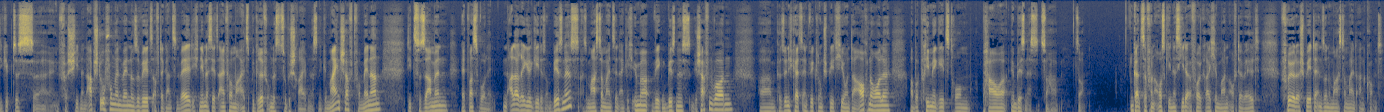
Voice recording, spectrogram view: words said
Die gibt es äh, in verschiedenen Abstufungen, wenn du so willst, auf der ganzen Welt. Ich nehme das jetzt einfach mal als Begriff, um das zu beschreiben. Das ist eine Gemeinschaft von Männern, die zusammen etwas wollen. In aller Regel geht es um Business. Also Masterminds sind eigentlich immer wegen Business geschaffen worden. Ähm, Persönlichkeitsentwicklung spielt hier und da auch eine Rolle, aber primär geht es darum, Power im Business zu haben. So. Du kannst davon ausgehen, dass jeder erfolgreiche Mann auf der Welt früher oder später in so einem Mastermind ankommt.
